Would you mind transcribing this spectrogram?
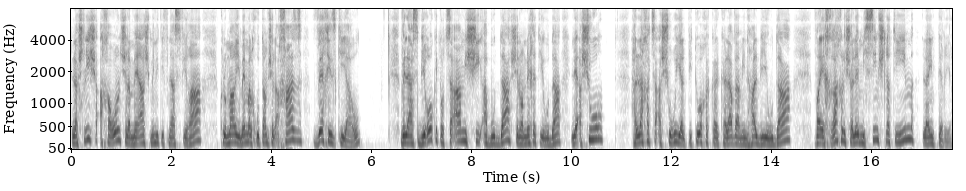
לשליש האחרון של המאה השמינית לפני הספירה, כלומר ימי מלכותם של אחז וחזקיהו, ולהסבירו כתוצאה משעבודה של ממלכת יהודה לאשור, הלחץ האשורי על פיתוח הכלכלה והמנהל ביהודה, וההכרח לשלם מיסים שנתיים לאימפריה.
